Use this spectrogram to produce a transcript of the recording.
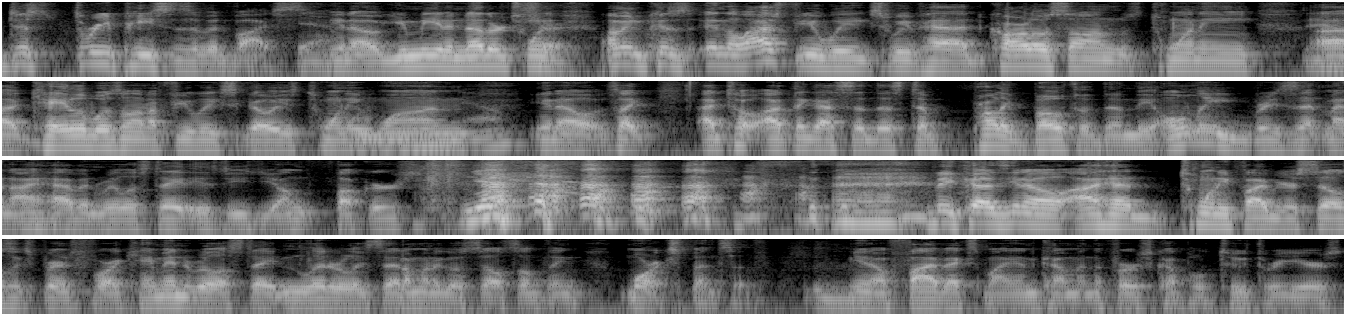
just three pieces of advice. Yeah. You know, you meet another 20. Sure. I mean, because in the last few weeks, we've had Carlos on was 20. Uh, Caleb was on a few weeks ago. He's 21. Yeah. You know, it's like I told. I think I said this to probably both of them. The only resentment I have in real estate is these young fuckers. yeah because you know I had 25 years sales experience before I came into real estate and literally said I'm going to go sell something more expensive. Mm-hmm. You know, five x my income in the first couple two three years,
